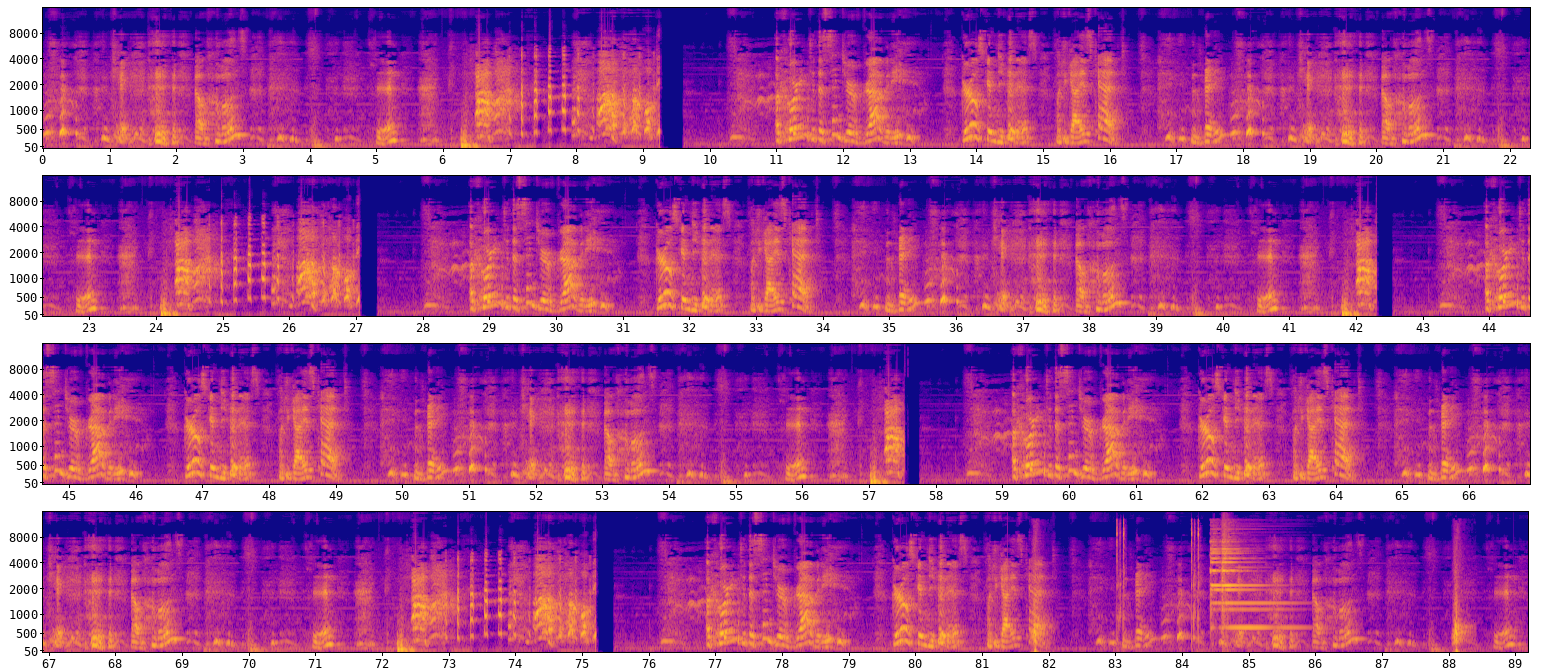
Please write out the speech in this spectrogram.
Okay. Elbows. Then. According to the center of gravity, girls can do this, but guys can't. Ready? Okay. Elbows. Then. Ah! According to the center of gravity, girls can do this, but guys can't. Ready? Okay. Elbows. Then. Ah! According to the center of gravity, girls can do this, but guys can't. Ready? Okay. Elbows. Then. Ah! According to the center of gravity, girls can do this, but guys can't. Ready? Okay. Elbows. According to the center of gravity, girls can do this, but guys can't. Ready? Elbows. Then.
